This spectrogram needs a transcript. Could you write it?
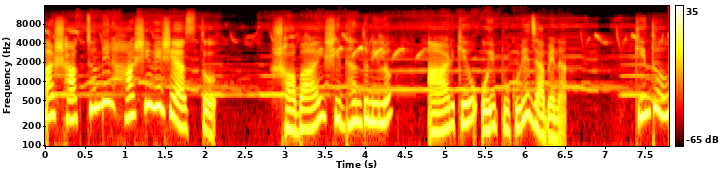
আর শাকচুন্নির হাসি ভেসে আসতো। সবাই সিদ্ধান্ত নিল, আর কেউ ওই পুকুরে যাবে না। কিন্তু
